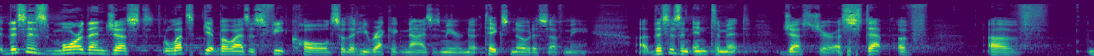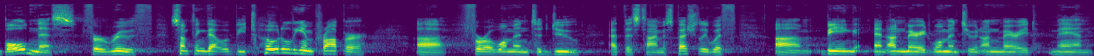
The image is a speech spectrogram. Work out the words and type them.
this is more than just let's get Boaz's feet cold so that he recognizes me or no, takes notice of me. Uh, this is an intimate gesture, a step of, of boldness for Ruth, something that would be totally improper uh, for a woman to do at this time, especially with um, being an unmarried woman to an unmarried man.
